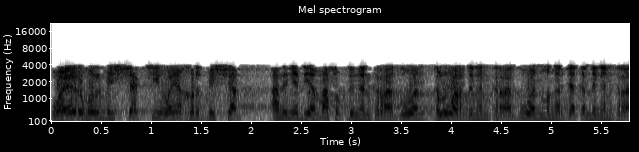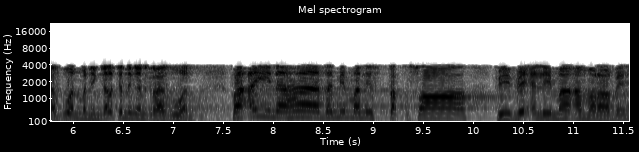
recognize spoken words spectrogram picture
Wa yadkhul bisyakki wa yakhruj bisyak. Akhirnya dia masuk dengan keraguan, keluar dengan keraguan, mengerjakan dengan keraguan, meninggalkan dengan keraguan. Fa aina hadza mimman istaqsa fi fi'li ma amara bih?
